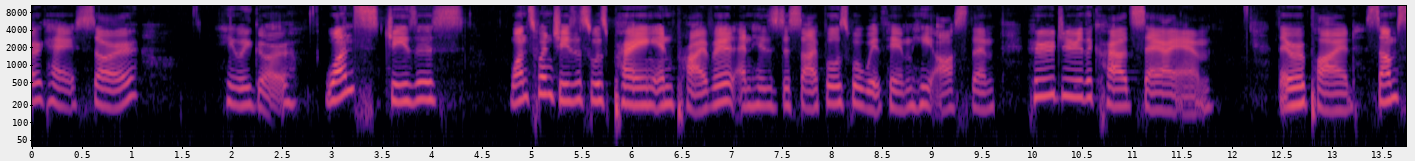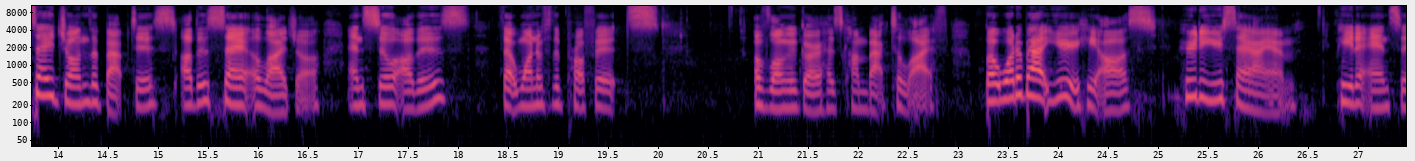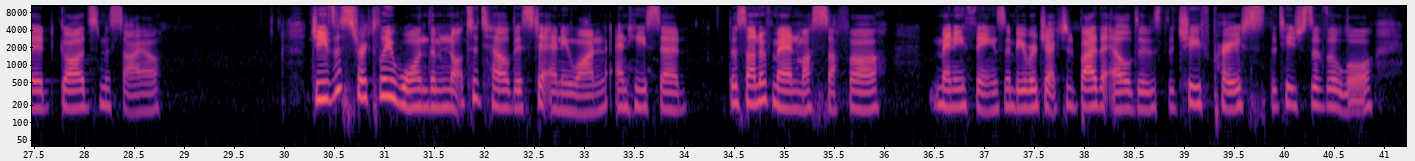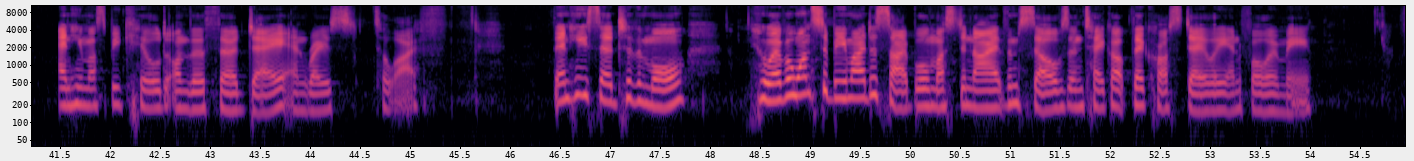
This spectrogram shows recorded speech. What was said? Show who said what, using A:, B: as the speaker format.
A: Okay, so here we go. Once Jesus once when Jesus was praying in private and his disciples were with him, he asked them, "Who do the crowds say I am?" They replied, "Some say John the Baptist, others say Elijah, and still others that one of the prophets of long ago has come back to life." But what about you? he asked. Who do you say I am? Peter answered, God's Messiah. Jesus strictly warned them not to tell this to anyone, and he said, The Son of Man must suffer many things and be rejected by the elders, the chief priests, the teachers of the law, and he must be killed on the third day and raised to life. Then he said to them all, Whoever wants to be my disciple must deny themselves and take up their cross daily and follow me.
